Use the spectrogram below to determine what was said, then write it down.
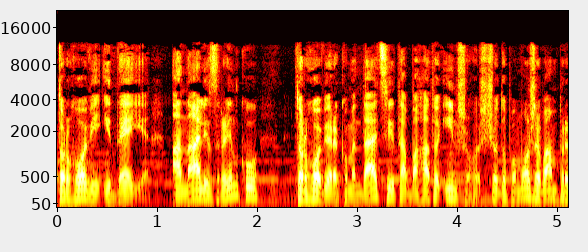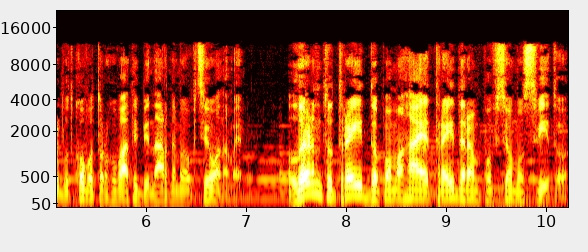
торгові ідеї, аналіз ринку, торгові рекомендації та багато іншого, що допоможе вам прибутково торгувати бінарними опціонами. Learn to Trade допомагає трейдерам по всьому світу,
